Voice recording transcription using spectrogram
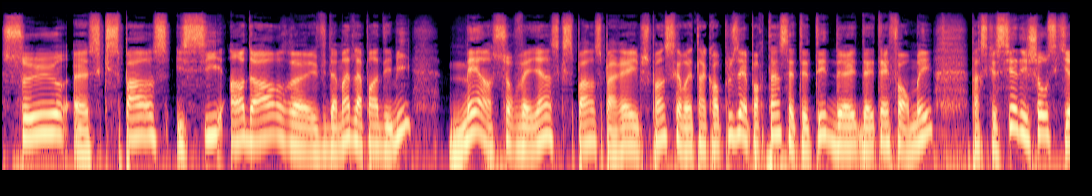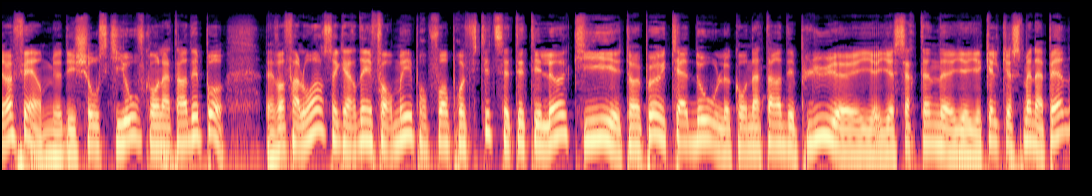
sur euh, ce qui se passe ici, en dehors évidemment de la pandémie, mais en surveillant ce qui se passe pareil. je pense que ça va être encore plus important cet été d'être informé parce que s'il y a des choses qui referment, il y a des choses qui ouvrent qu'on n'attendait pas, il va falloir se garder informé pour pouvoir profiter de cet été-là qui est un peu un cadeau qu'on n'attendait plus euh, il, y a, y a, certaines il y a, quelques semaines à peine.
